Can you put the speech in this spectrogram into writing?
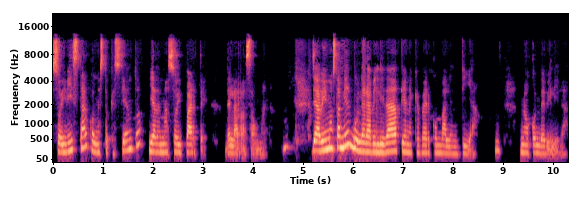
soy vista con esto que siento y además soy parte de la raza humana. Ya vimos también, vulnerabilidad tiene que ver con valentía, no con debilidad.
